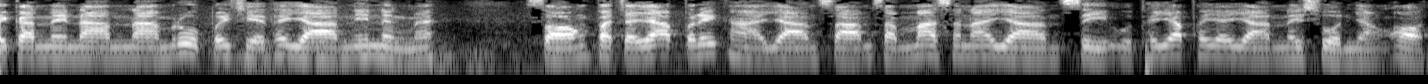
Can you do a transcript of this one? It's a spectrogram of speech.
ยกันในนามนามรูปปริเฉทญาณนี่หนึ่งนะสองปัจจยปริขายานสามสัมมาสนญาณสี่อุทยพยญาณในส่วนอย่างอ่อน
